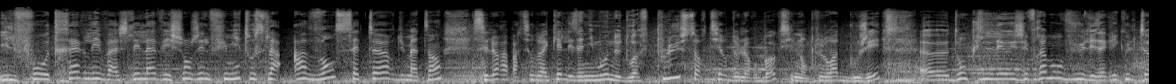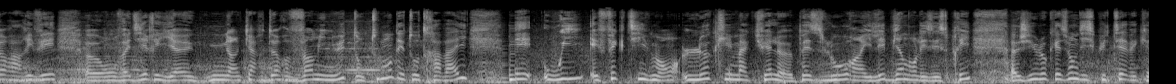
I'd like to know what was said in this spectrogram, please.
il faut traire les vaches, les laver, changer le fumier, tout cela avant 7 heures du matin. C'est l'heure à partir de laquelle les animaux ne doivent plus sortir de leur box, ils n'ont plus le droit de bouger. donc j'ai vraiment vu les agriculteurs arriver, euh, on va dire, il y a un quart d'heure, 20 minutes. Donc tout le monde est au travail. Mais oui, effectivement, le climat actuel euh, pèse lourd. Hein. il est bien dans les esprits. Euh, j'ai eu l'occasion de discuter avec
